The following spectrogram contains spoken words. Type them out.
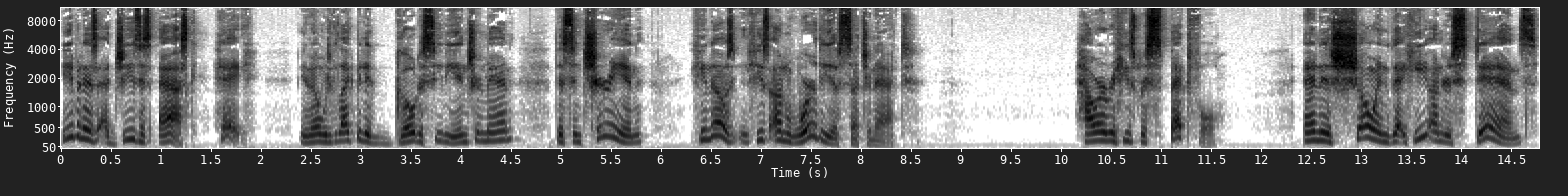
Even as Jesus asked, Hey, you know, would you like me to go to see the injured man? The centurion, he knows he's unworthy of such an act. However, he's respectful and is showing that he understands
